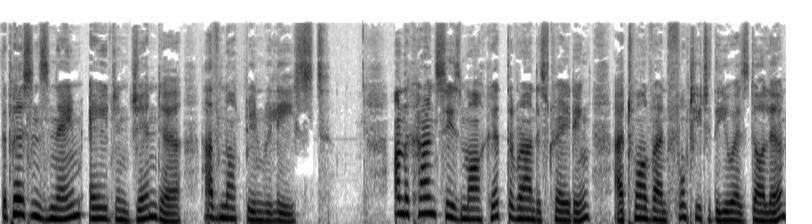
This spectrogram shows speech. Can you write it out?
The person's name, age and gender have not been released. On the currencies market, the rand is trading at 12 rand 40 to the US dollar,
